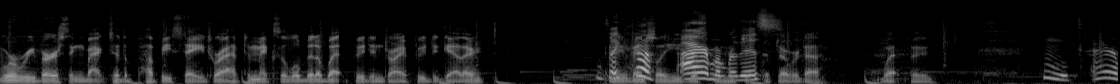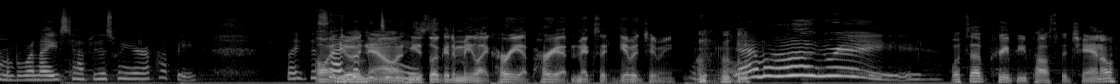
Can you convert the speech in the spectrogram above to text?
we're reversing back to the puppy stage where I have to mix a little bit of wet food and dry food together. It's and like, huh, eventually, he's I remember gonna have to this. shift over to wet food. Hmm, I remember when I used to have to do this when you were a puppy. It's like the Oh, I do cycle it now, and he's looking at me like, "Hurry up, hurry up, mix it, give it to me." I'm hungry. What's up, creepy pasta channel?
